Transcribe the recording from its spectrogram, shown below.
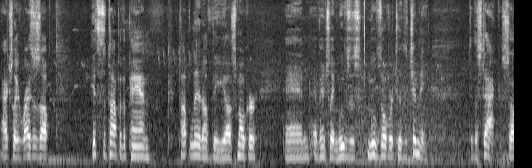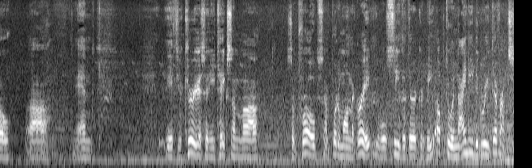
Actually it rises up hits the top of the pan top lid of the uh, smoker and eventually moves moves over to the chimney to the stack. So uh, and if you're curious and you take some uh, some probes and put them on the grate you will see that there could be up to a 90 degree difference.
